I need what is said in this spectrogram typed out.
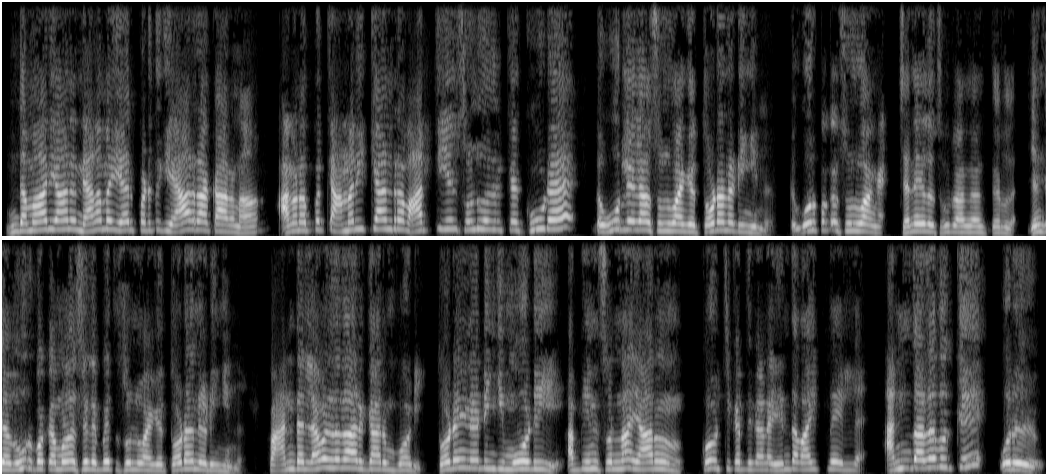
இந்த மாதிரியான நிலைமை ஏற்படுறதுக்கு யாரா காரணம்? அவனை பத்தி அமெரிக்கான்ற வார்த்தையை சொல்லுவதற்கு கூட இந்த ஊர்ல எல்லாம் சொல்லுவாங்க தொடனடிங்கன்னு. இந்த ஊர் பக்கம் சொல்லுவாங்க. சென்னையில சொல்லுவாங்கன்னு தெரியல. எங்க ஊர் பக்கம் சில பேர்த்து சொல்லுவாங்க தொடனடிங்கன்னு. இப்ப அந்த லெவல்ல தான் இருக்காரு மோடி. தொடனடிங்கி மோடி அப்படின்னு சொன்னா யாரும் கோச்சிக்கிறதுக்கான எந்த வாய்ப்புமே இல்லை. அந்த அளவுக்கு ஒரு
